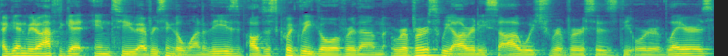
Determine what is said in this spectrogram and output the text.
again, we don't have to get into every single one of these. I'll just quickly go over them. Reverse we already saw, which reverses the order of layers.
